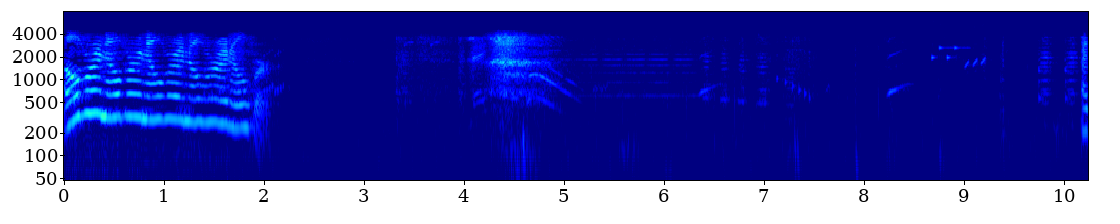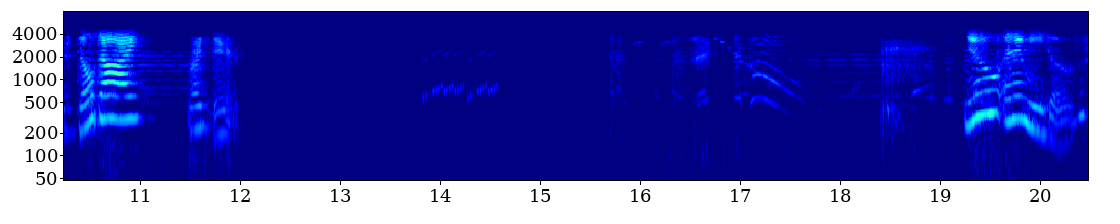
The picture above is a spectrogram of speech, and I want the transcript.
Over and over and over and over and over. I still die right there. New enemigos.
